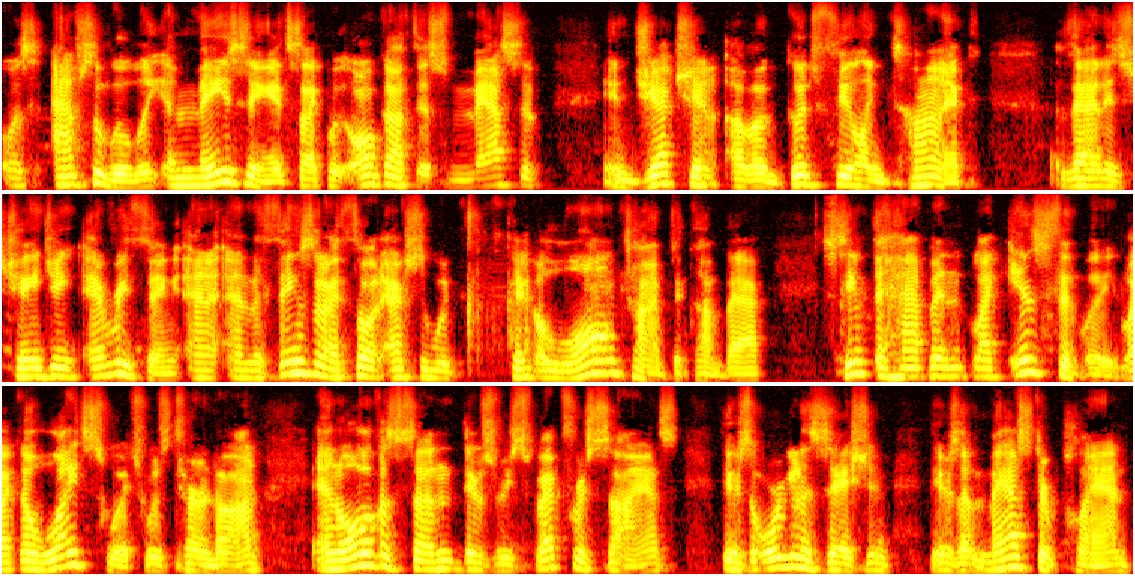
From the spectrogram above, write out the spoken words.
was absolutely amazing. It's like we all got this massive injection of a good feeling tonic that is changing everything. And and the things that I thought actually would take a long time to come back seem to happen like instantly, like a light switch was turned on, and all of a sudden there's respect for science, there's organization, there's a master plan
